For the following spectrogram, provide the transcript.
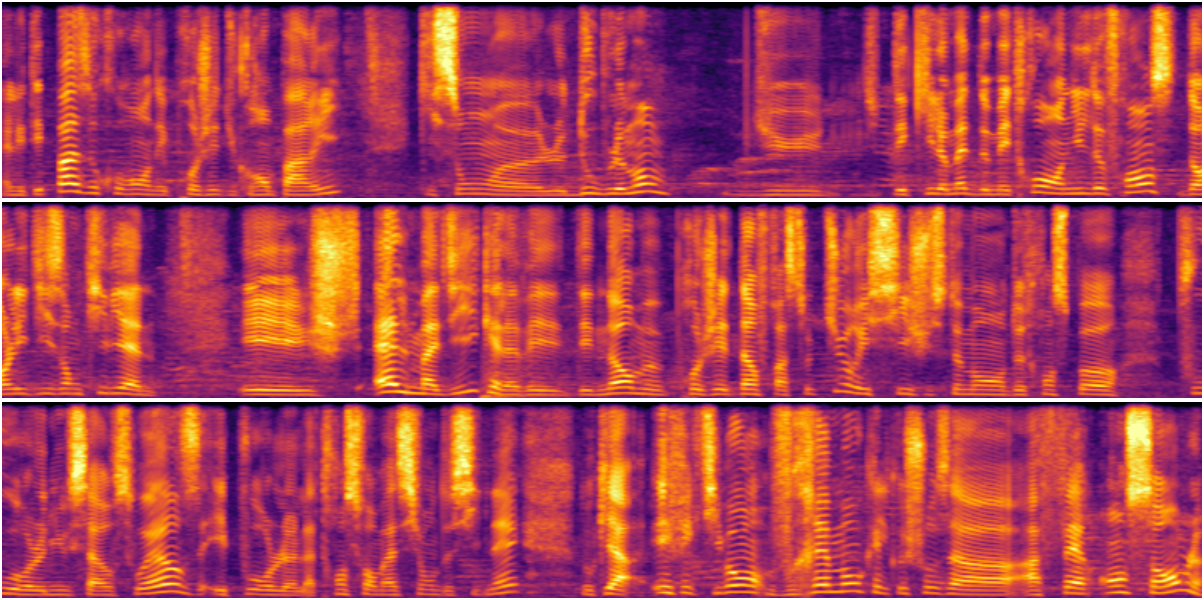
elle n'était pas au courant des projets du Grand Paris, qui sont euh, le doublement des kilomètres de métro en Ile-de-France dans les dix ans qui viennent. Et elle m'a dit qu'elle avait d'énormes projets d'infrastructure ici, justement, de transport pour le New South Wales et pour la transformation de Sydney. Donc il y a effectivement vraiment quelque chose à faire ensemble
